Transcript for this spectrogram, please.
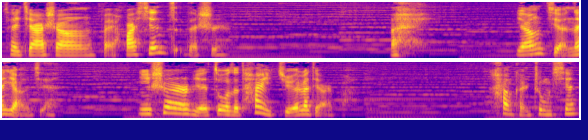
再加上百花仙子的事，唉，杨戬呐，杨戬，你事儿也做得太绝了点儿吧？看看众仙，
